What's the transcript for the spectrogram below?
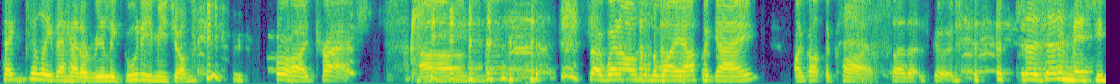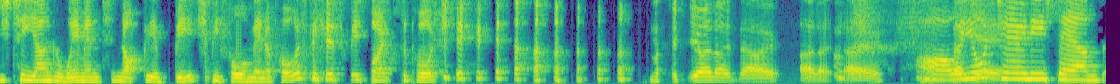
thankfully, they had a really good image of me before I crashed. Um, so when I was on the way up again. I got the clients, so that's good. so, is that a message to younger women to not be a bitch before menopause because we won't support you? Maybe I don't know. I don't know. Oh, but well, your yeah. journey sounds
